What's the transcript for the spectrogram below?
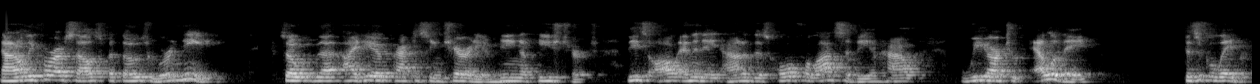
not only for ourselves, but those who are in need. So the idea of practicing charity, of being a peace church, these all emanate out of this whole philosophy of how we are to elevate physical labor.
